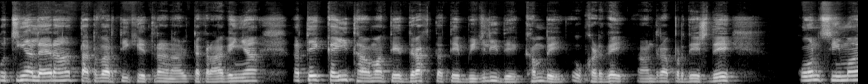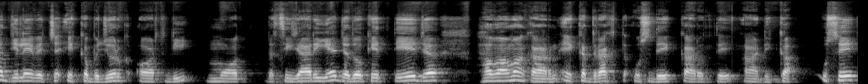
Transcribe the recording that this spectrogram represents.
ਉੱਚੀਆਂ ਲਹਿਰਾਂ ਤਟਵਰਤੀ ਖੇਤਰਾਂ ਨਾਲ ਟਕਰਾ ਗਈਆਂ ਅਤੇ ਕਈ ਥਾਵਾਂ ਤੇ ਦਰਖਤ ਅਤੇ ਬਿਜਲੀ ਦੇ ਖੰਭੇ ਉਖੜ ਗਏ। ਆਂਧਰਾ ਪ੍ਰਦੇਸ਼ ਦੇ ਕੋਨਸੀਮਾ ਜ਼ਿਲ੍ਹੇ ਵਿੱਚ ਇੱਕ ਬਜ਼ੁਰਗ ਔਰਤ ਦੀ ਮੌਤ ਦੱਸੀ ਜਾ ਰਹੀ ਹੈ, ਜਦੋਂ ਕਿ ਤੇਜ਼ ਹਵਾਵਾਂ ਕਾਰਨ ਇੱਕ ਦਰਖਤ ਉਸ ਦੇ ਘਰ ਉੱਤੇ ਆ ਡਿੱਗਾ। ਉਸੇ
